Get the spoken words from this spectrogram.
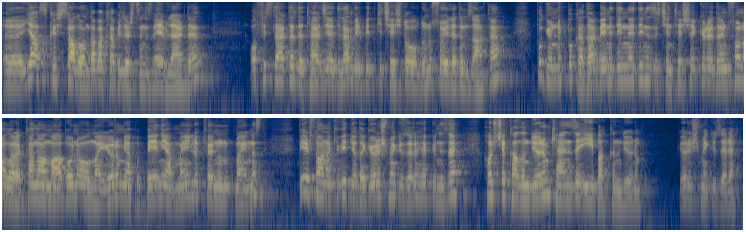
E, yaz kış salonda bakabilirsiniz evlerde. Ofislerde de tercih edilen bir bitki çeşidi olduğunu söyledim zaten. Bugünlük bu kadar. Beni dinlediğiniz için teşekkür ederim. Son olarak kanalıma abone olmayı, yorum yapıp beğeni yapmayı lütfen unutmayınız. Bir sonraki videoda görüşmek üzere. Hepinize hoşça kalın diyorum. Kendinize iyi bakın diyorum. Görüşmek üzere.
